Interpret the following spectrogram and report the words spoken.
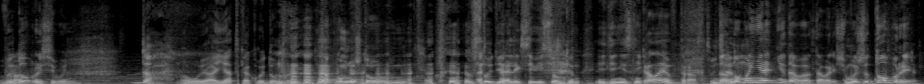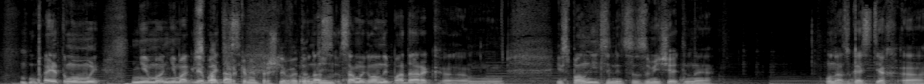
Вы Правда. добрый сегодня? Да. Ой, а я-то какой добрый. Напомню, что в студии Алексей Веселкин и Денис Николаев. Здравствуйте. Да, но мы не одни, товарищи, мы же добрые, поэтому мы не, не могли С обойтись. подарками пришли в этот У нас день. самый главный подарок эм, исполнительница замечательная. У нас в гостях э,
